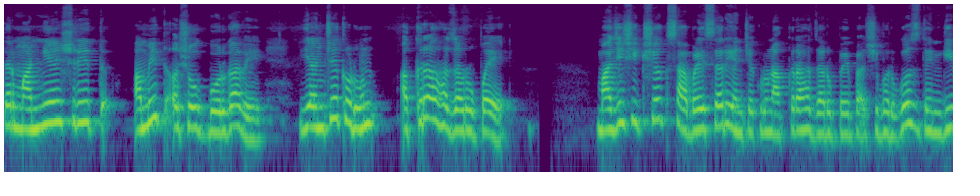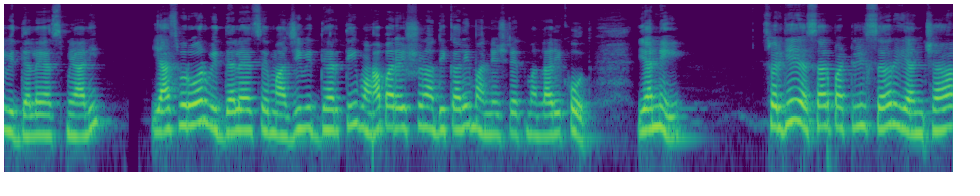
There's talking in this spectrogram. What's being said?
तर मान्य श्रीत अमित अशोक बोरगावे यांच्याकडून अकरा हजार रुपये. माजी शिक्षक साबळे सर यांच्याकडून अकरा हजार रुपये अशी भरघोस देणगी विद्यालयास मिळाली. याचबरोबर विद्यालयाचे माजी विद्यार्थी महापारेषण अधिकारी मान्य श्रीत मल्हारी खोत यांनी स्वर्गीय एस आर पाटील सर यांच्या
